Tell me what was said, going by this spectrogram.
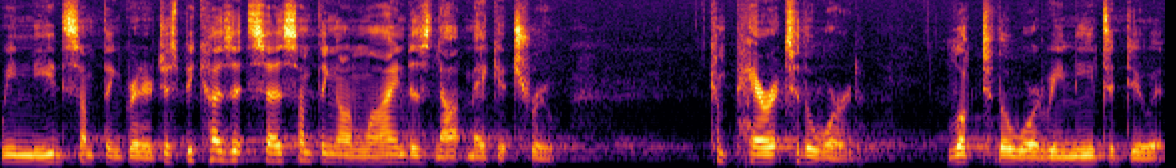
We need something greater. Just because it says something online does not make it true. Compare it to the Word. Look to the Word. We need to do it.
